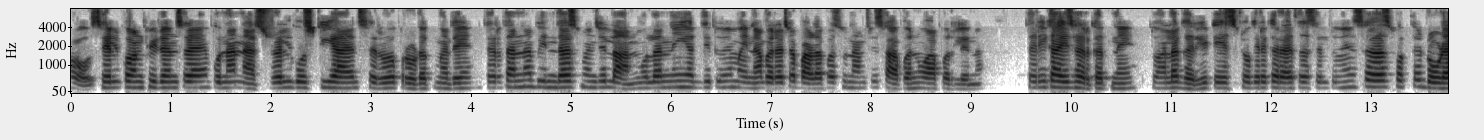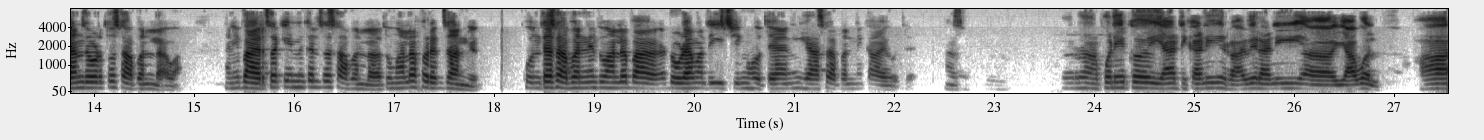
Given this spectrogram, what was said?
हो सेल्फ कॉन्फिडन्स आहे. पुन्हा नॅचरल गोष्टी आहेत सर्व प्रोडक्टमध्ये. तर त्यांना बिंदास म्हणजे लहान मुलांनाही अगदी तुम्ही महिनाभराच्या बाळापासून आमचे साबण वापरले ना तरी काहीच हरकत नाही. तुम्हाला घरी टेस्ट वगैरे करायचं असेल तुम्ही सहज फक्त डोळ्यांजवळ तो साबण लावा. आणि बाहेरचा केमिकलचा साबण लावा. तुम्हाला फरक जाणवेल. कोणत्या साबणने तुम्हाला डोळ्यामध्ये इचिंग होते आणि ह्या साबणने काय होते असं. तर आपण एक या ठिकाणी रावेर आणि यावल हा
